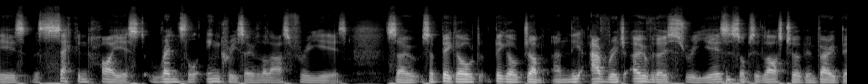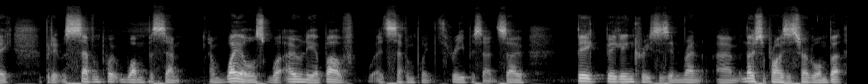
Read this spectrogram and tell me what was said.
is the second highest rental increase over the last three years. So it's a big old, big old jump. And the average over those three years, it's obviously the last two have been very big, but it was 7.1%. And Wales were only above at 7.3%. So big, big increases in rent. Um, no surprises for everyone. But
